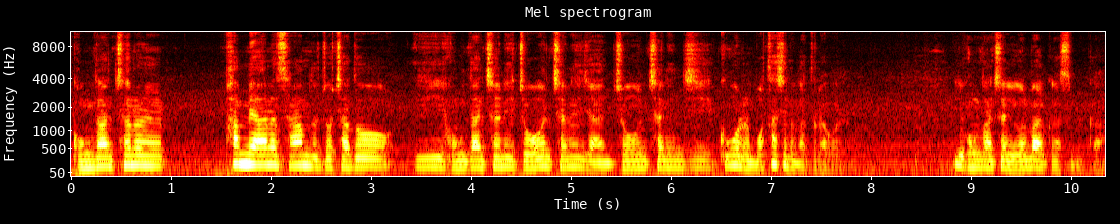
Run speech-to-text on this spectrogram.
공단천을 판매하는 사람들조차도 이 공단천이 좋은 천인지 안 좋은 천인지 구분을 못 하시는 것 같더라고요. 이 공단천이 얼마일 것 같습니까?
